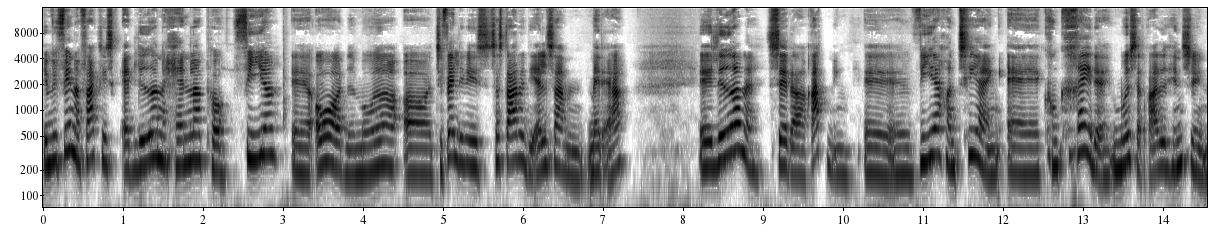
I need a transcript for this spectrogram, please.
Jamen, vi finder faktisk, at lederne handler på fire øh, overordnede måder, og tilfældigvis så starter de alle sammen med et R. Øh, lederne sætter retning øh, via håndtering af konkrete modsatrettede hensyn.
